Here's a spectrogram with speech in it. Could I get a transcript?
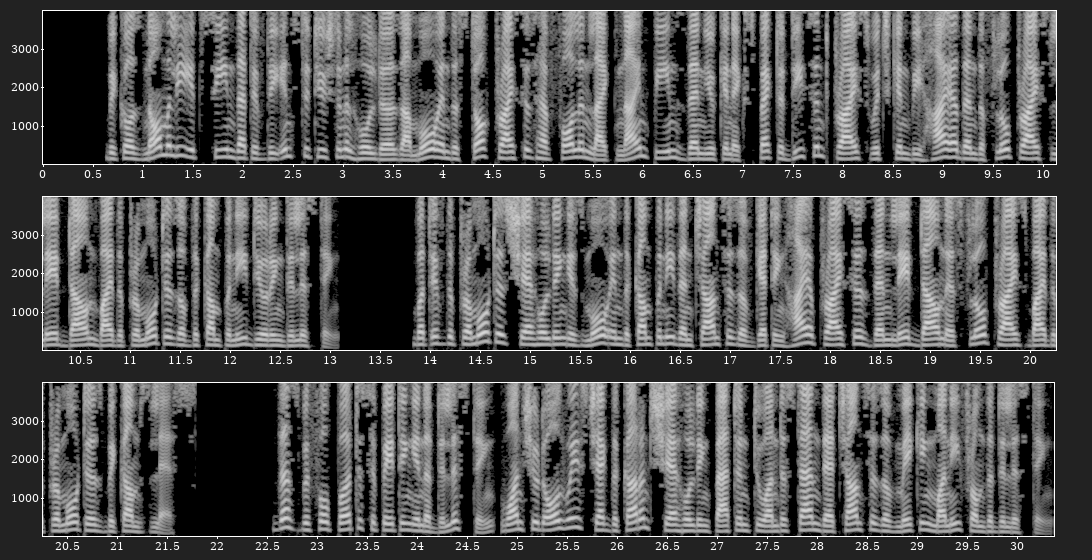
Because normally it's seen that if the institutional holders are more and the stock prices have fallen like 9 peens, then you can expect a decent price which can be higher than the floor price laid down by the promoters of the company during delisting. But if the promoter's shareholding is more in the company, then chances of getting higher prices than laid down as floor price by the promoters becomes less. Thus, before participating in a delisting, one should always check the current shareholding pattern to understand their chances of making money from the delisting.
